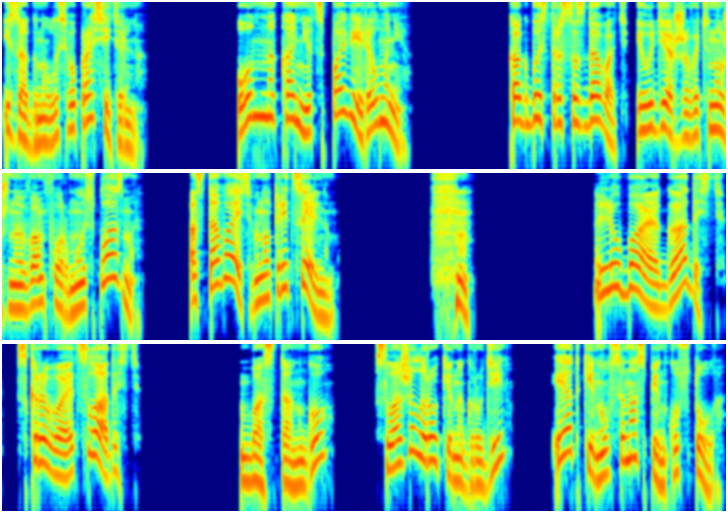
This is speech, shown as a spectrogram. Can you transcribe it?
изогнулась вопросительно. Он, наконец, поверил мне. Как быстро создавать и удерживать нужную вам форму из плазмы, оставаясь внутрицельным. Хм. Любая гадость скрывает сладость. Бастанго сложил руки на груди и откинулся на спинку стула.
